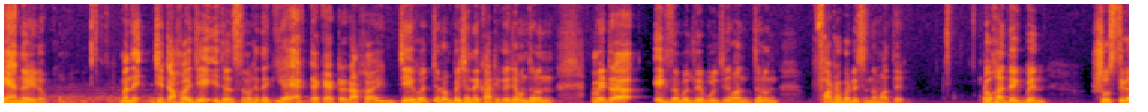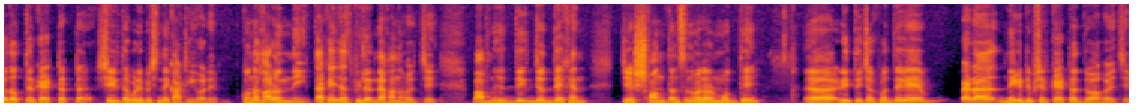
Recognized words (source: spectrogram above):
কেন এরকম? মানে যেটা হয় যে এই ধরনের সিনেমা ক্ষেত্রে কী হয়, একটা ক্যারেক্টার রাখা হয় যে হচ্ছে ওরকম পেছনে কাটি করে। যেমন ধরুন, আমি এটা এক্সাম্পল দিয়ে বলছি, যেমন ধরুন, ফাটাফাটি সিনেমাতে ওখানে দেখবেন স্বস্তিকা দত্তের ক্যারেক্টারটা সেই রীতাপুরের পেছনে কাঠি করে। কোনো কারণ নেই, তাকে জাস্ট ভিলেন দেখানো হচ্ছে। বা আপনি যদি যদি দেখেন যে সন্তান সিনেমাটার মধ্যে ঋতু চক্রবর্তীকে একটা নেগেটিভ শেড ক্যারেক্টার দেওয়া হয়েছে।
